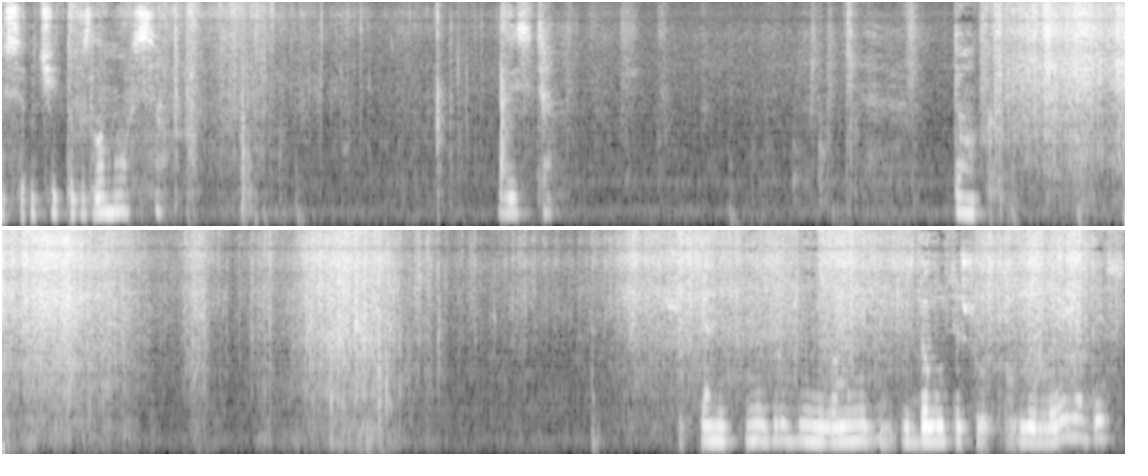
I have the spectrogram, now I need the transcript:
Ось очіток зламався. Листя. Так. Щось я не, не зрозуміла. Мені здалося, що лілея десь.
